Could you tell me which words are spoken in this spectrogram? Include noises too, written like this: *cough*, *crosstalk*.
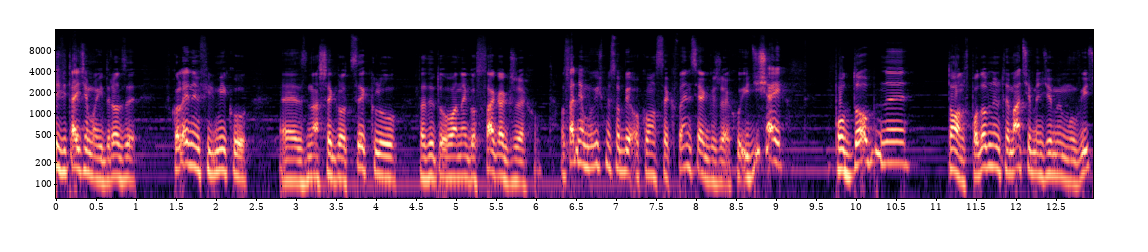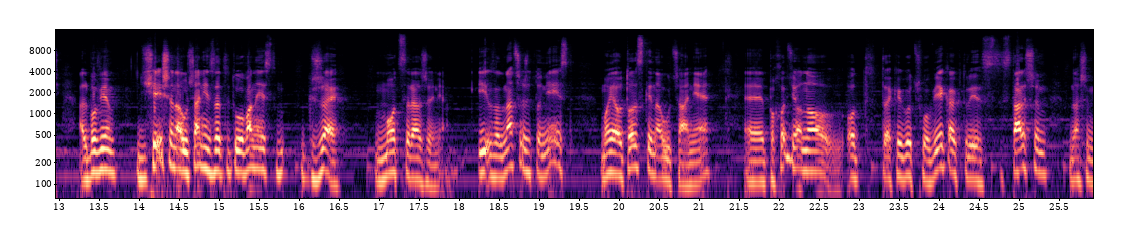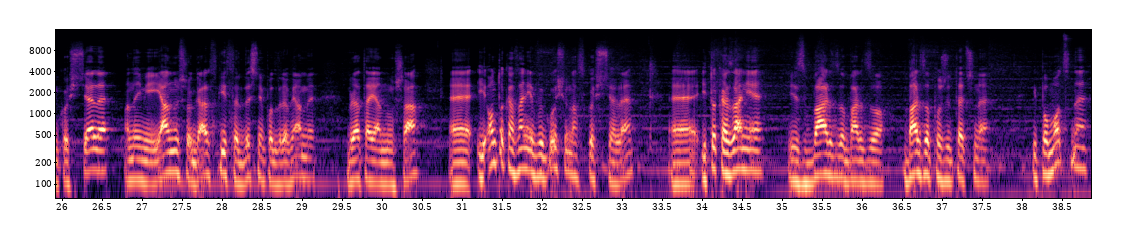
Cześć, witajcie moi drodzy w kolejnym filmiku e, z naszego cyklu zatytułowanego Saga Grzechu. Ostatnio mówiliśmy sobie o konsekwencjach grzechu i dzisiaj podobny ton, w podobnym temacie będziemy mówić, albowiem dzisiejsze nauczanie zatytułowane jest Grzech, moc rażenia. I zaznaczę, że to nie jest moje autorskie nauczanie. E, Pochodzi ono od takiego człowieka, który jest starszym w naszym kościele, ma na imię Janusz Rogalski. Serdecznie pozdrawiamy brata Janusza. E, I on to kazanie wygłosił nas w kościele. E, I to kazanie jest bardzo, bardzo, bardzo pożyteczne i pomocne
